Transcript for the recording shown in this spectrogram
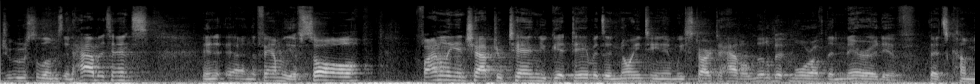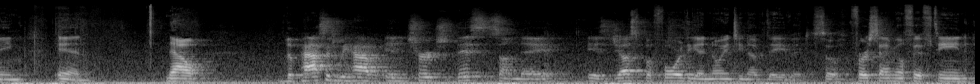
jerusalem's inhabitants and, and, the family of saul. Finally in chapter 10 you get david's anointing and we start to have a little bit more of the narrative that's coming in. Now the passage we have in church this sunday is just before the anointing of david. So 1 samuel 15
